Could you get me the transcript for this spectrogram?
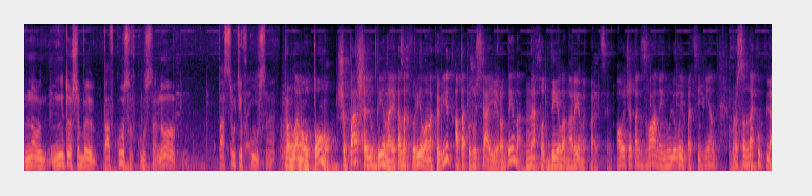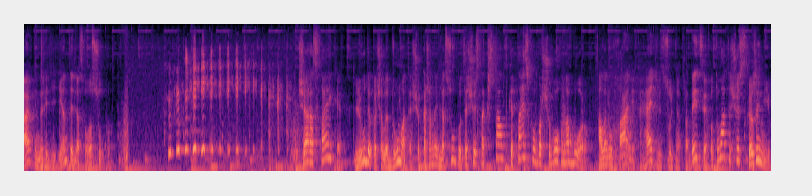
Ну, не то щоб по вкусу вкусно, но по сути вкусно. Проблема у тому, що перша людина, яка захворіла на ковід, а також уся її родина, не ходила на ринок перед цим. А отже, так званий нульовий пацієнт просто не купляв інгредієнти для свого супу. Через фейки люди почали думати, що кажани для супу це щось на кшталт китайського борщового набору. Але в Ухані геть відсутня традиція готувати щось з кажанів,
